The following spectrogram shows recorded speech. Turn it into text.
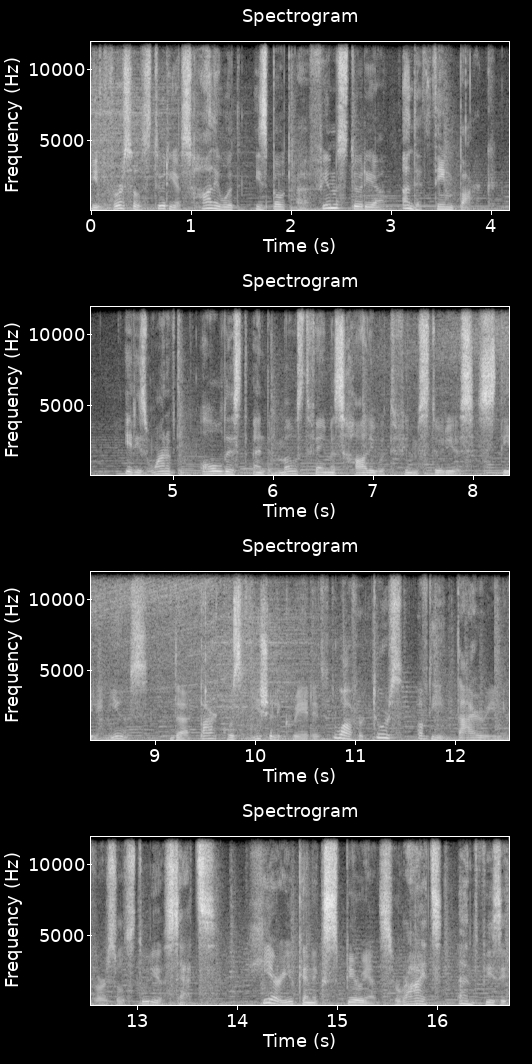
Universal Studios Hollywood is both a film studio and a theme park. It is one of the oldest and most famous Hollywood film studios still in use. The park was initially created to offer tours of the entire Universal Studio sets. Here you can experience rides and visit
